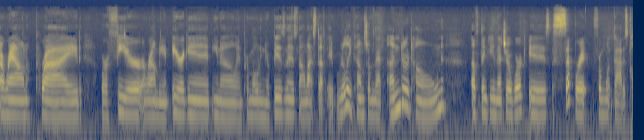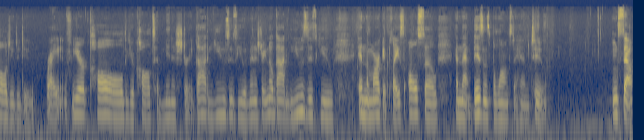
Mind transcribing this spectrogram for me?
around pride or fear around being arrogant you know and promoting your business and all that stuff it really comes from that undertone of thinking that your work is separate from what God has called you to do, right? If you're called, you're called to ministry. God uses you in ministry. No, God uses you in the marketplace also, and that business belongs to Him too. And so,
